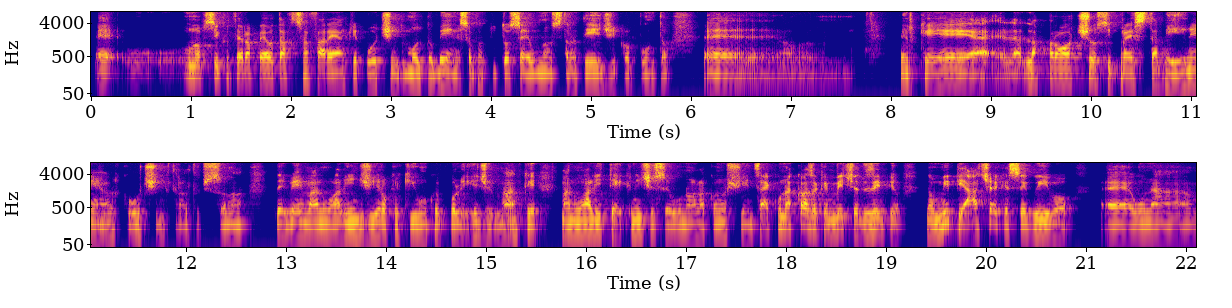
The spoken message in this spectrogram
eh, uno psicoterapeuta sa fare anche coaching molto bene, soprattutto se è uno strategico, appunto. Eh, perché eh, l'approccio si presta bene al coaching. Tra l'altro ci sono dei bei manuali in giro che chiunque può leggere, ma anche manuali tecnici se uno ha la conoscenza. Ecco, una cosa che invece, ad esempio, non mi piace che seguivo eh, una,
